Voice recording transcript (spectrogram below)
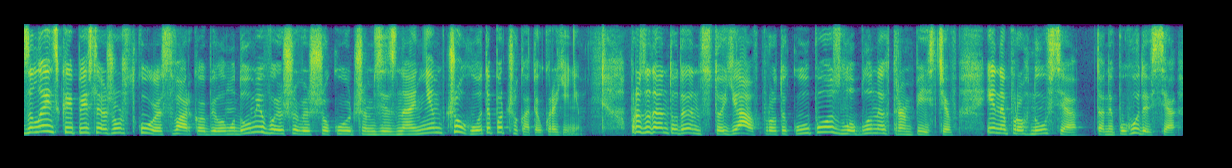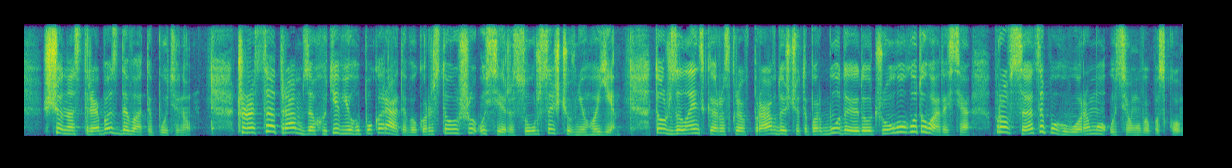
Зеленський після жорсткої сварки у Білому домі вийшов із шокуючим зізнанням, чого тепер чекати Україні. Президент один стояв проти купу озлоблених трампістів і не прогнувся та не погодився, що нас треба здавати Путіну. Через це Трамп захотів його покарати, використовувавши усі ресурси, що в нього є. Тож Зеленський розкрив правду, що тепер буде і до чого готуватися. Про все це поговоримо у цьому випуску.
